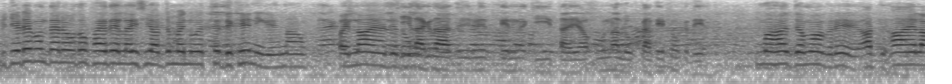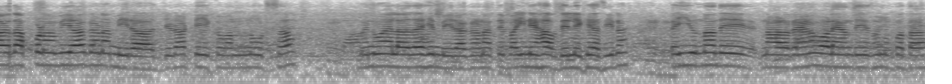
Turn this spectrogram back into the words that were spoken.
ਵੀ ਜਿਹੜੇ ਬੰਦੇ ਨੇ ਉਦੋਂ ਫਾਇਦੇ ਲਈ ਸੀ ਅੱਜ ਮੈਨੂੰ ਇੱਥੇ ਦਿਖੇ ਨਹੀਂਗੇ ਨਾ ਪਹਿਲਾਂ ਆਇਆ ਜਦੋਂ ਕੀ ਲੱਗਦਾ ਅੱਜ ਜਿਹੜੇ ਤਿੰਨ ਗੀਤ ਆਏ ਆ ਉਹਨਾਂ ਲੋਕਾਂ ਤੇ ਠੁਕਦੇ ਆ? ਮਹਾ ਜਮਾ ਵੀਰੇ ਅੱਜ ਐਂ ਲੱਗਦਾ ਆਪਣਾ ਵੀ ਆਹ ਗਾਣਾ ਮੇਰਾ ਜਿਹੜਾ ਟੇਕ ਵਨ ਨੋਟਸ ਆ। ਮੈਨੂੰ ਐਂ ਲੱਗਦਾ ਇਹ ਮੇਰਾ ਗਾਣਾ ਤੇ ਬਾਈ ਨੇ ਆਪਦੇ ਲਿਖਿਆ ਸੀ ਨਾ। ਕਈ ਉਹਨਾਂ ਦੇ ਨਾਲ ਰਹਿਣ ਵਾਲਿਆਂ ਦੇ ਤੁਹਾਨੂੰ ਪਤਾ,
